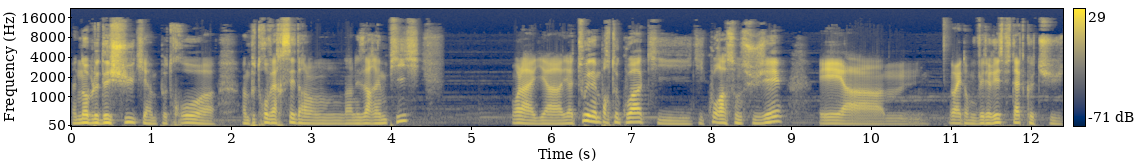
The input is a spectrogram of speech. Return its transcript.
un noble déchu qui est un peu trop, euh, un peu trop versé dans, les arts impies. Voilà, il y a, tout et n'importe quoi qui, court à son sujet. Et euh, ouais, donc Véléris, peut-être que tu,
